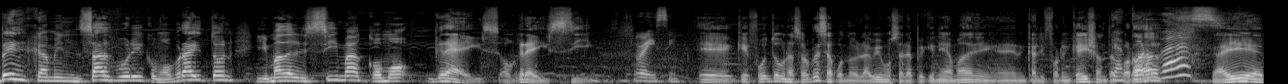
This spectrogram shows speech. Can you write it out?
Benjamin Salisbury como Brighton y Madeleine Sima como Grace o Gracie. Gracie. eh, que fue toda una sorpresa cuando la vimos a la pequeña Madeleine en Californication, ¿te, ¿Te acordás? acordás? Ahí eh,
